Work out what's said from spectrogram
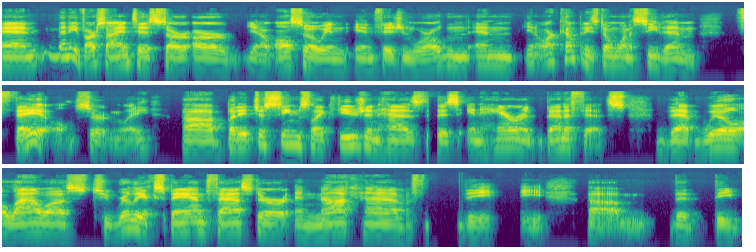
and many of our scientists are are you know also in in fission world and and you know our companies don't want to see them fail certainly uh, but it just seems like fusion has this inherent benefits that will allow us to really expand faster and not have the um, the the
